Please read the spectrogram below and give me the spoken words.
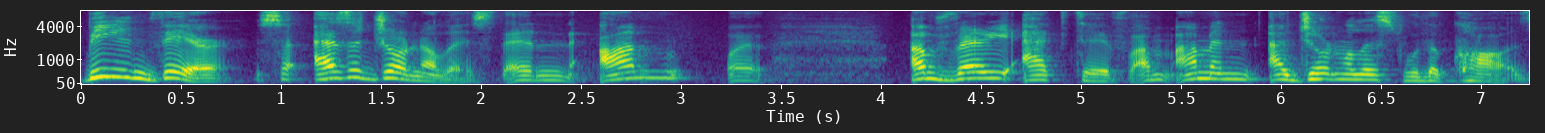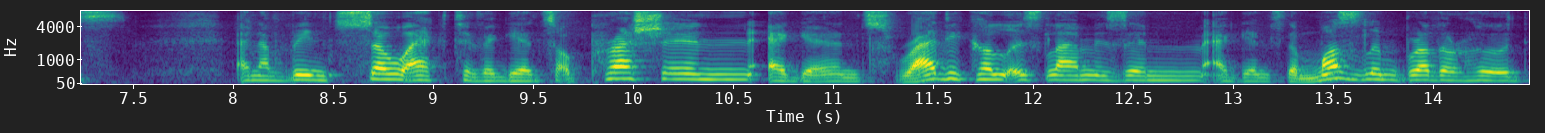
being there so as a journalist, and I'm, uh, I'm very active. I'm, I'm an, a journalist with a cause. And I've been so active against oppression, against radical Islamism, against the Muslim Brotherhood,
